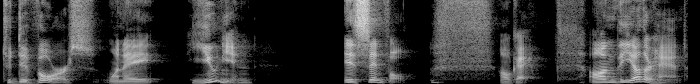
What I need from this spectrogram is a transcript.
to divorce when a union is sinful. Okay. On the other hand,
